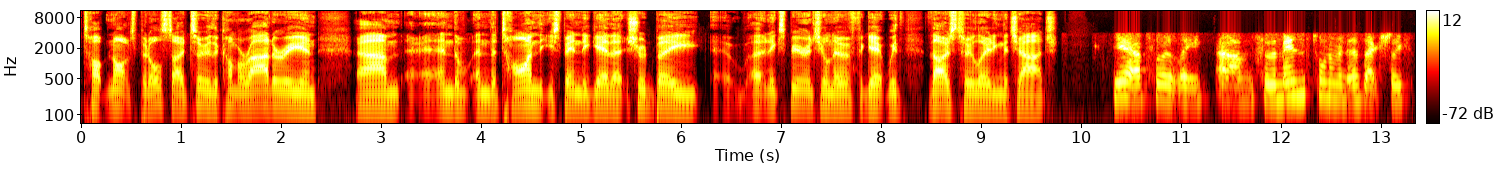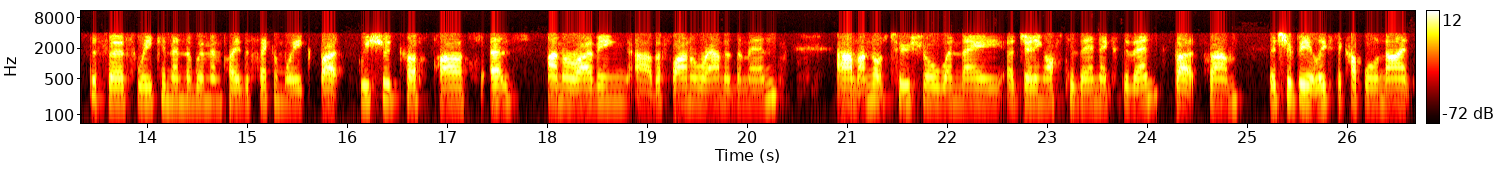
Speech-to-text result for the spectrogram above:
top notch, but also too the camaraderie and um, and the and the time that you spend together should be an experience you'll never forget with those two leading the charge? Yeah, absolutely. Um, so the men's tournament is actually the first week, and then the women play the second week. But we should cross paths as I'm arriving uh, the final round of the men's. Um, I'm not too sure when they are jetting off to their next event, but um, there should be at least a couple of nights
